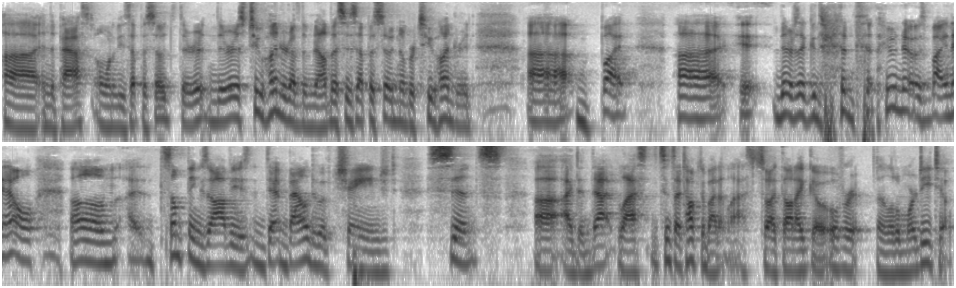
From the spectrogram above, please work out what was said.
uh, in the past on one of these episodes. There, there is 200 of them now. This is episode number 200. Uh, but uh, it, there's a who knows by now um, something's obvious bound to have changed since uh, I did that last since I talked about it last. So I thought I'd go over it in a little more detail.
